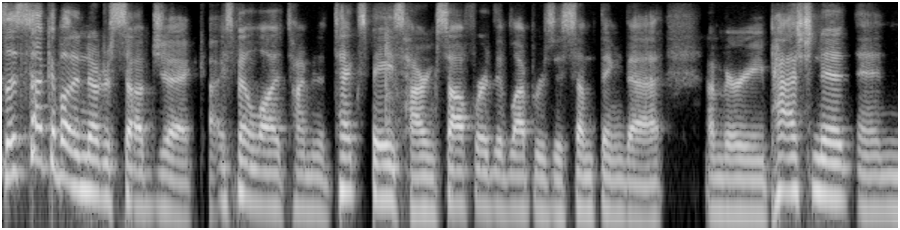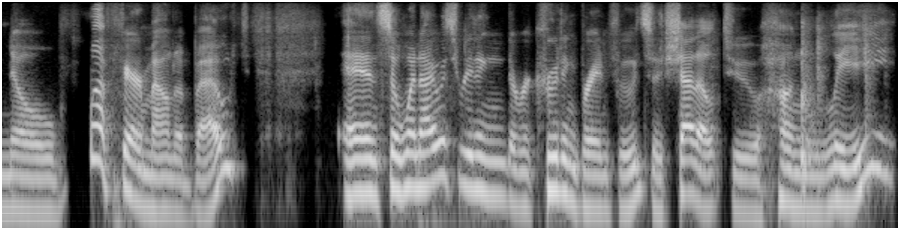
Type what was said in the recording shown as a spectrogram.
Let's talk about another subject. I spent a lot of time in the tech space. Hiring software developers is something that I'm very passionate and know a fair amount about. And so when I was reading the recruiting Brainfood, so shout out to Hung Lee.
